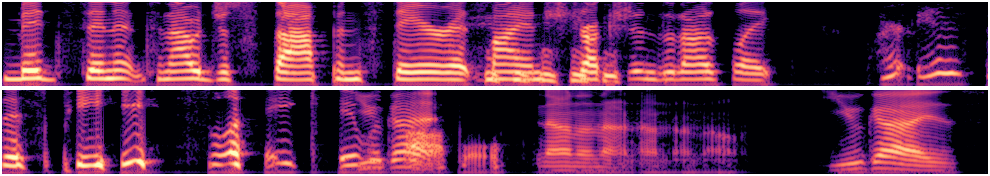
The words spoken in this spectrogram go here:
mid sentence and I would just stop and stare at my instructions and I was like, where is this piece? like, it You was got- awful. No, no, no, no, no, no. You guys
